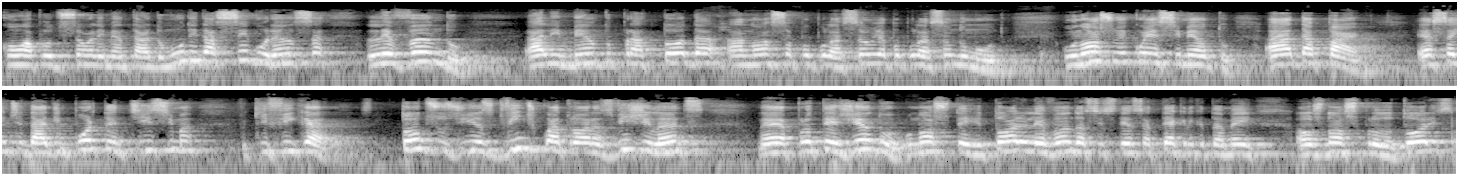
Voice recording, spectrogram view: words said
com a produção alimentar do mundo e da segurança, levando alimento para toda a nossa população e a população do mundo. O nosso reconhecimento à ADAPAR essa entidade importantíssima que fica todos os dias, 24 horas vigilantes, né, protegendo o nosso território, levando assistência técnica também aos nossos produtores.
